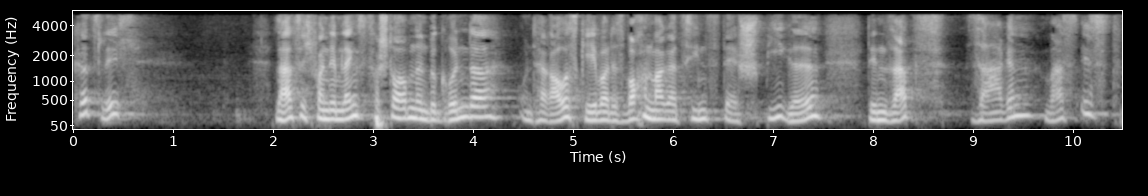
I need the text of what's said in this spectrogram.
Kürzlich las ich von dem längst verstorbenen Begründer und Herausgeber des Wochenmagazins Der Spiegel den Satz Sagen, was ist.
